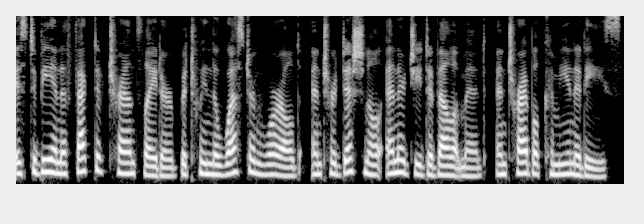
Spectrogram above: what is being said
is to be an effective translator between the Western world and traditional energy development and tribal communities.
